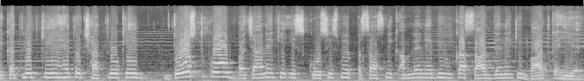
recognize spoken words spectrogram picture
एकत्रित किए हैं तो छात्रों की दोस्त को बचाने की इस कोशिश में प्रशासनिक अमले ने भी उनका साथ देने की बात कही है।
